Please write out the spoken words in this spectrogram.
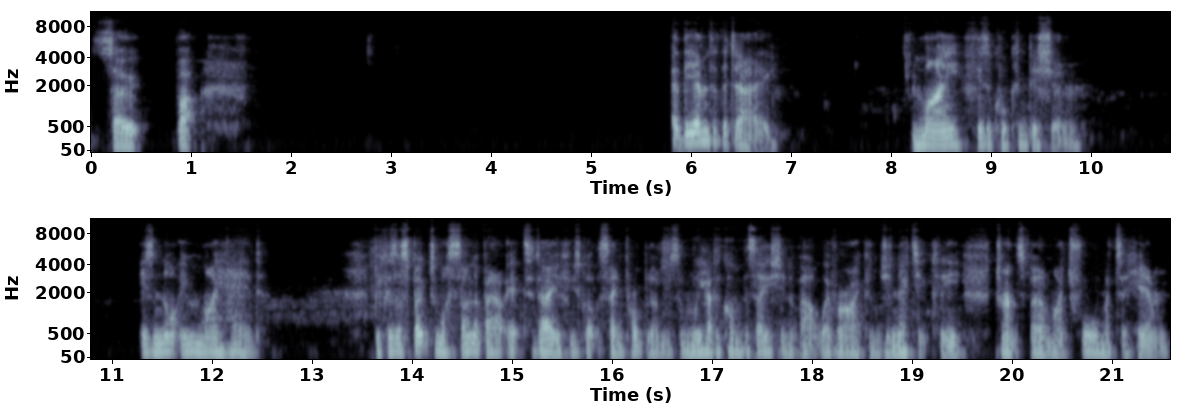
So, but at the end of the day, my physical condition is not in my head because I spoke to my son about it today, who's got the same problems, and we had a conversation about whether I can genetically transfer my trauma to him.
